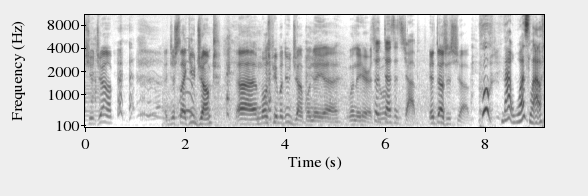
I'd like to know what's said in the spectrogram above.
Jumped. She jumped. Just like you jumped. Uh, most people do jump when they uh, when they hear it. So, so it does its job. It does its job. Whew, that was loud.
